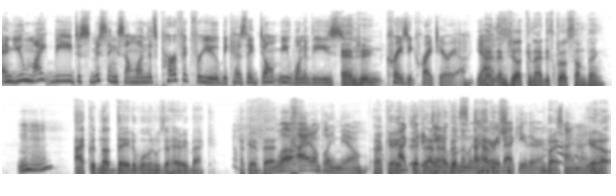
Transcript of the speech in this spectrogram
and you might be dismissing someone that's perfect for you because they don't meet one of these Angie? mm, crazy criteria. Yes. And, and Jill, can I disclose something? mm-hmm. I could not date a woman with a hairy back. Okay, that Well, I don't blame you. okay. I couldn't date a woman with I a hairy back either, Right. Simon. You know,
